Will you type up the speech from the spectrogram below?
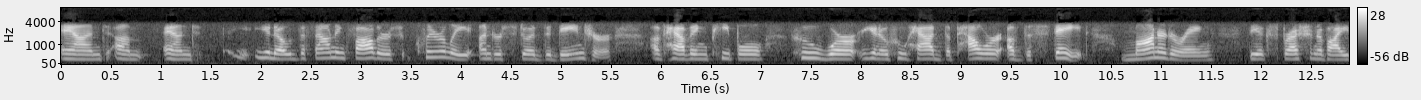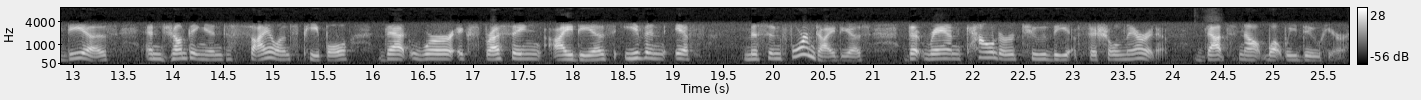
And um, and you know the founding fathers clearly understood the danger of having people who were, you know, who had the power of the state monitoring the expression of ideas and jumping in to silence people that were expressing ideas, even if misinformed ideas, that ran counter to the official narrative. That's not what we do here.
